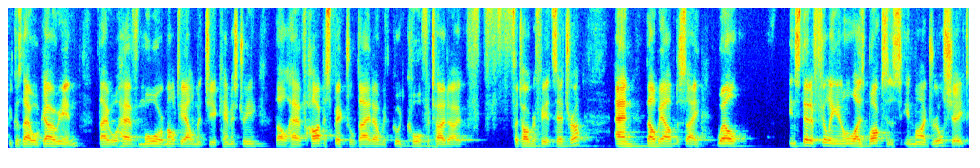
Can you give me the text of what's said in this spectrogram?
because they will go in they will have more multi-element geochemistry. They'll have hyperspectral data with good core photo, photography, etc. And they'll be able to say, well, instead of filling in all those boxes in my drill sheet,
